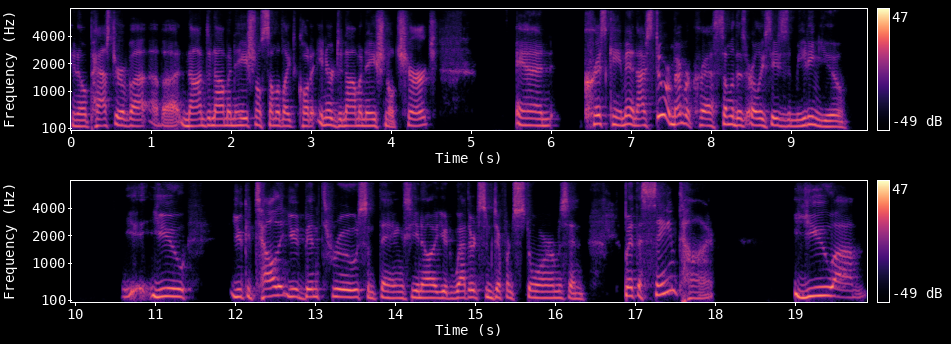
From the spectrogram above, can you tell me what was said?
you know, pastor of a, of a non-denominational, some would like to call it interdenominational church. And Chris came in. I still remember Chris, some of those early stages of meeting you, you, you could tell that you'd been through some things, you know, you'd weathered some different storms. And, but at the same time, you, um,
